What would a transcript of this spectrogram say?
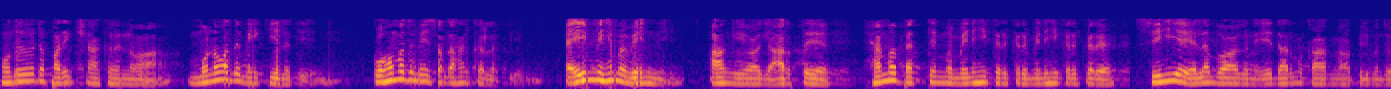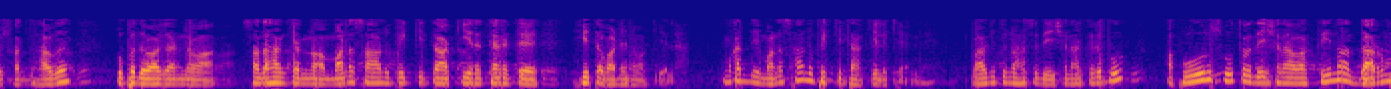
හොඳට පරීක්ෂා කරනවා. මොනවද මේ කියලා තියෙන්නේ? කොහොමද මේ සඳහන් කරලා තියෙන්නේ? ඇයි මෙහෙම වෙන්නේ? ආන් ඒ වගේ අර්ථය හැම පැත්තෙම මෙනෙහි කර කර මෙනෙහි කර කර සිහිය එළඹවාගෙන ඒ ධර්ම කාරණාව පිළිබඳව ශ්‍රද්ධාව උපදවා ගන්නවා. සඳහන් කරනවා මනසානුපෙක්කිතා කියන තැනට හිත වඩනවා කියලා. මොකක්ද මේ මනසානුපෙක්කිතා කියලා කියන්නේ? භාග්‍යතුන් වහන්සේ දේශනා කරපු අපූර්ව සූත්‍ර දේශනාවක් තියෙනවා ධර්ම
